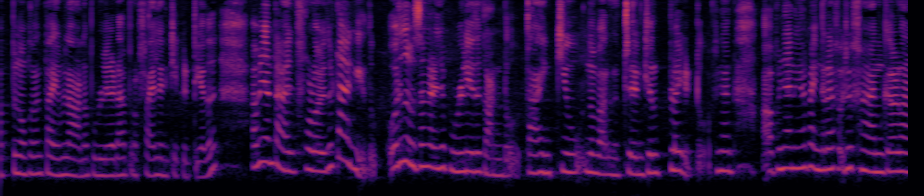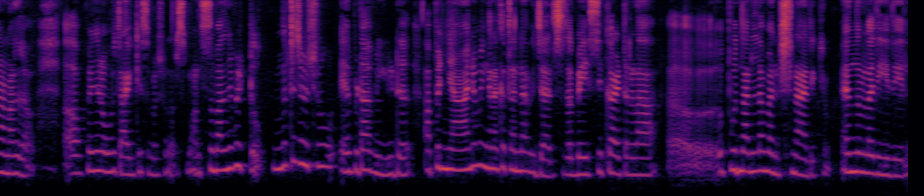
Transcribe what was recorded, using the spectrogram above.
തപ്പി നോക്കുന്ന ടൈമിലാണ് പുള്ളിയുടെ പ്രൊഫൈൽ എനിക്ക് കിട്ടിയത്. അപ്പോൾ ഞാൻ ടാഗ് ഫോളോ ചെയ്തു ടാഗ് ചെയ്തു. ഒരു ദിവസം കഴിഞ്ഞ് പുള്ളി ഇത് കണ്ടു. താങ്ക് യു എന്ന് പറഞ്ഞിട്ട് എനിക്ക് റിപ്ലൈ ഇട്ടു. അപ്പോൾ ഞാൻ അപ്പോൾ ഇങ്ങനെ ഭയങ്കര ഒരു ഫാൻ ഗേൾ ആണല്ലോ അപ്പോൾ ഞാൻ ഓ thank you so much response പറഞ്ഞ് വിട്ടു. എന്നിട്ട് ചോദിച്ചു എവിടാ വീട്? അപ്പം ഞാനും ഇങ്ങനെയൊക്കെ തന്നെ വിചാരിച്ചത്. ബേസിക് ആയിട്ടുള്ള നല്ല മനുഷ്യനായിരിക്കും എന്നുള്ള രീതിയിൽ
